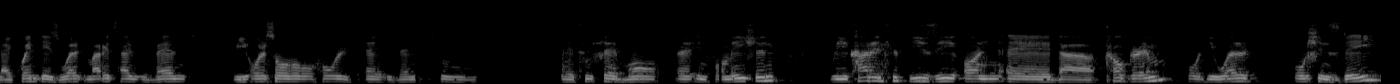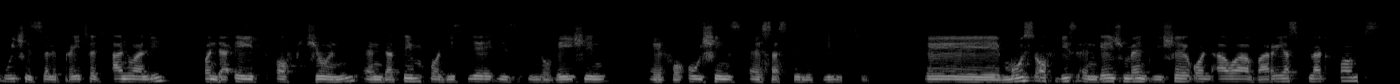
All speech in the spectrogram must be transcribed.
like when there's World Maritime event, we also hold uh, events to uh, to share more uh, information. We're currently busy on uh, the program for the World Oceans Day, which is celebrated annually on the 8th of June. And the theme for this year is innovation uh, for oceans uh, sustainability. Uh, most of this engagement we share on our various platforms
